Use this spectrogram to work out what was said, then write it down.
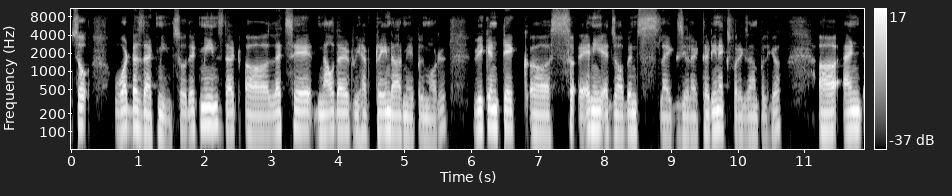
so what does that mean? So that means that uh, let's say now that we have trained our maple model we can take uh, any adsorbents like zeolite 13x for example here uh, and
